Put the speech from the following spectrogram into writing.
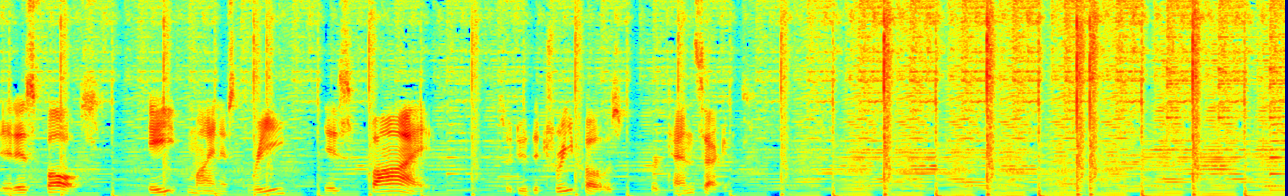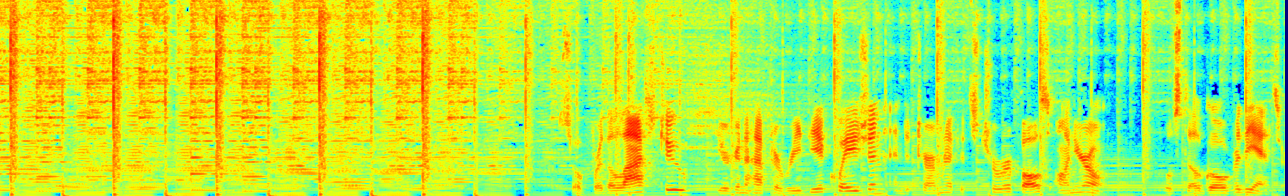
It is false. 8 minus 3 is 5. So do the tree pose for 10 seconds. So for the last two, you're going to have to read the equation and determine if it's true or false on your own. We'll still go over the answer.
